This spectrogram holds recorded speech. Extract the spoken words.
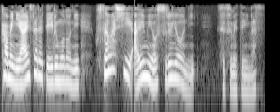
神に愛されているものにふさわしい歩みをするように進めています。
